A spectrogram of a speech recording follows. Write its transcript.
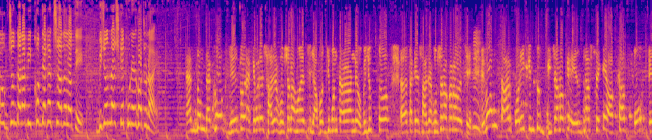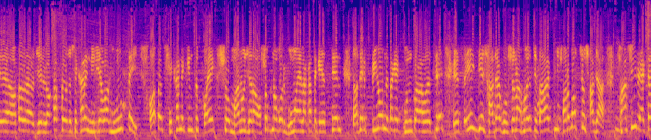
লোকজন তারা বিক্ষোভ দেখাচ্ছে আদালতে। বিজন দাসকে খুনের ঘটনায়। একদম দেখো যেহেতু একেবারে সাজা ঘোষণা হয়েছে যাবজ্জীবন কারাদণ্ডে অভিযুক্ত তাকে সাজা ঘোষণা করা হয়েছে। এবং তারপরে কিন্তু বিচারকের এজলাস থেকে অর্থাৎ অর্থাৎ যে লকআপ রয়েছে সেখানে নিয়ে যাওয়ার মুহূর্তেই অর্থাৎ সেখানে কিন্তু কয়েকশো মানুষ যারা অশোকনগর গুমা এলাকা থেকে এসেছেন তাদের প্রিয় নেতাকে খুন করা হয়েছে। এই যে সাজা ঘোষণা হয়েছে তারা কি সর্বোচ্চ সাজা? ফাঁসির একটা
